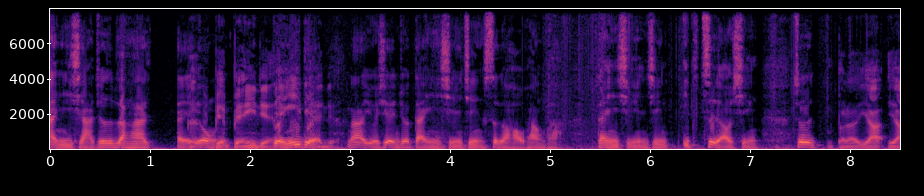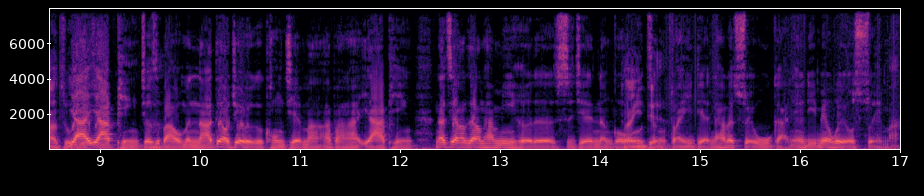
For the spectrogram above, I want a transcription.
按一下，就是让它哎、欸、用扁扁一点，扁一点。那有些人就戴隐形眼镜是个好方法。戴隐形眼镜一治疗型，就是把它压压住，压压平，就是把我们拿掉就有一个空间嘛，啊，把它压平，那这样让它密合的时间能够短一点，短一点，它的水雾感，因为里面会有水嘛，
